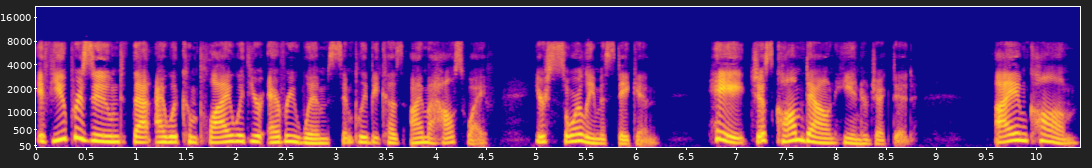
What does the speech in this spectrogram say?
If you presumed that I would comply with your every whim simply because I'm a housewife, you're sorely mistaken. Hey, just calm down, he interjected. I am calm.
